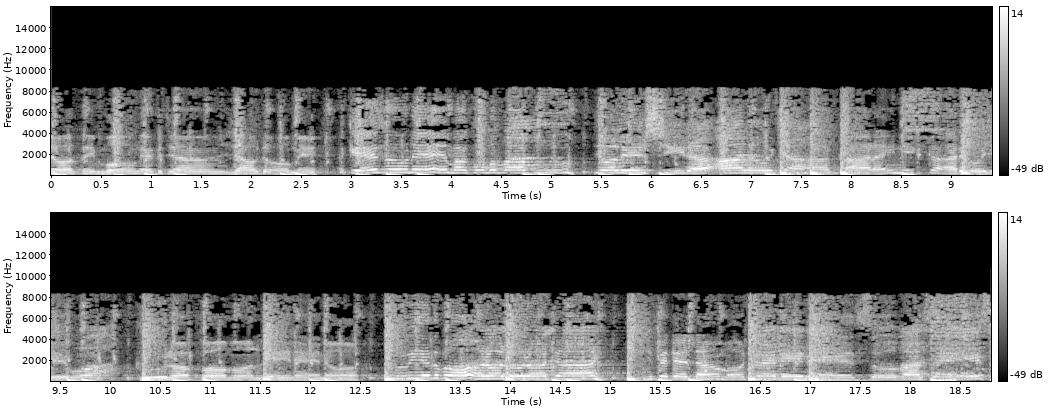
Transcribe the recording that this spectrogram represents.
တော့သိမုံတဲ့ကြံရောက်တော့မယ်အကယ်ဆုံးနဲ့မကုန်မပါဘူးပြောလေးရှိတာအားလုံးချခါတိုင်းနိကတို့ရေဘွားအခုတော့ပေါ်မလေးနဲ့တော့သူရဲ့သဘောတော့လိုတော့တိုင်းဒီပြတဲ့လမ်းပေါ်တွေ့လေးနဲ့ဆိုပါစေဆိုပါစေ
